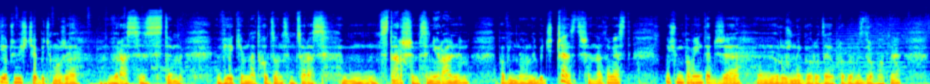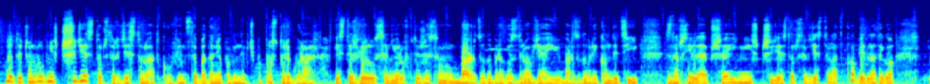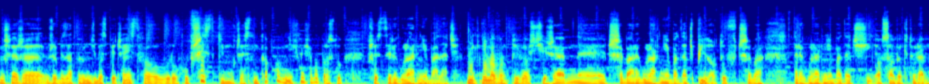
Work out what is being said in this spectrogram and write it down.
i oczywiście być może wraz z tym wiekiem nadchodzącym coraz mm, starszym, senioralnym, powinny one być częstsze. Natomiast musimy pamiętać, że e, różnego rodzaju problemy zdrowotne dotyczą również 30-40-latków, więc te badania powinny być po prostu regularne. Jest też wielu seniorów, którzy są bardzo dobrego zdrowia i bardzo dobrej kondycji, znacznie lepszej niż 30-40-latkowie, dlatego myślę, że żeby zapewnić bezpieczeństwo ruchu wszystkim uczestnikom, powinniśmy się po prostu wszyscy regularnie badać. Nikt nie ma wątpliwości, że e, trzeba regularnie badać pilotów, trzeba regularnie badać osoby, które e,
